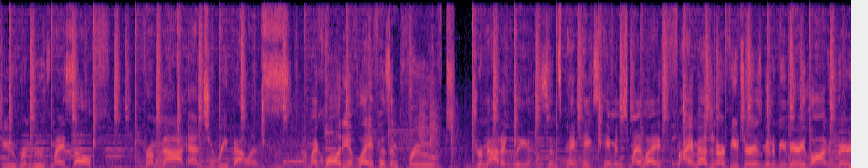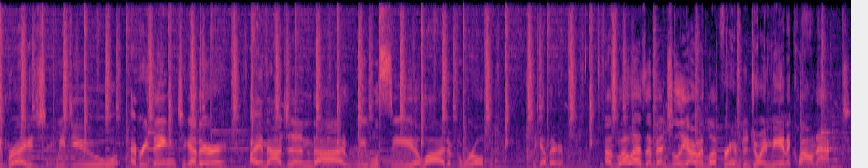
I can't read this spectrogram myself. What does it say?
to remove myself from that and to rebalance. My quality of life has improved dramatically since Pancakes came into my life. I imagine our future is going to be very long and very bright. We do everything together. I imagine that we will see a lot of the world together. As well as eventually I would love for him to join me in a clown act.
